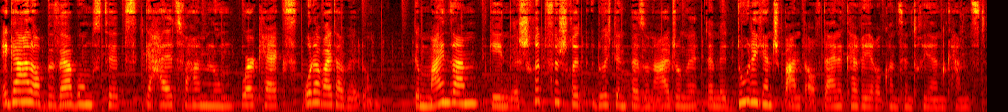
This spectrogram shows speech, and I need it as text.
Egal ob Bewerbungstipps, Gehaltsverhandlungen, Workhacks oder Weiterbildung. Gemeinsam gehen wir Schritt für Schritt durch den Personaldschungel, damit du dich entspannt auf deine Karriere konzentrieren kannst.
